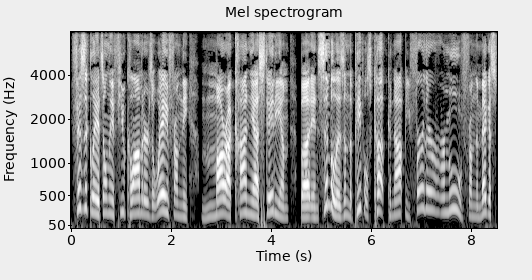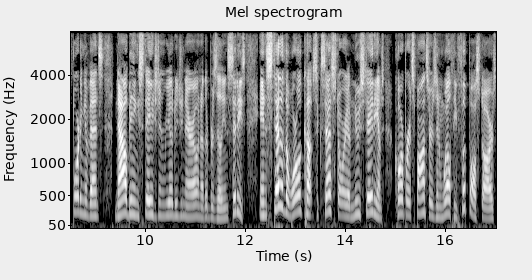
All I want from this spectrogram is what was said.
Physically, it's only a few kilometers away from the Maracanã Stadium, but in symbolism, the People's Cup could not be further removed from the mega sporting events now being staged in Rio de Janeiro and other Brazilian cities. Instead of the World Cup success story of new stadiums, corporate sponsors, and wealthy football stars,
